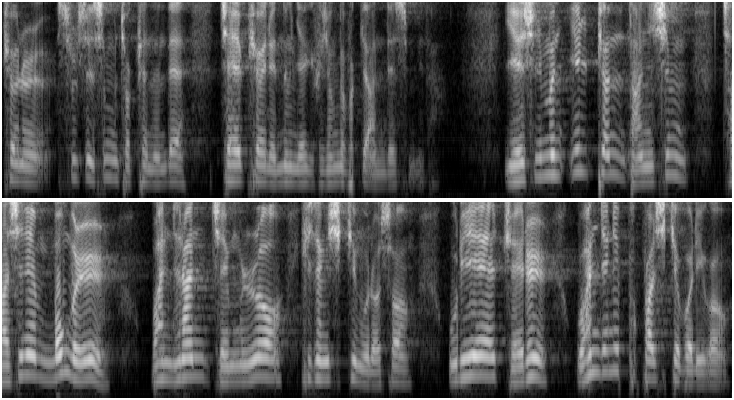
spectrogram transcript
표현을 쓸 수 있으면 좋겠는데 제 표현의 능력이 그 정도밖에 안 됐습니다. 예수님은 일편단심 자신의 몸을 완전한 제물로 희생시킴으로써 우리의 죄를 완전히 폭발시켜 버리고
